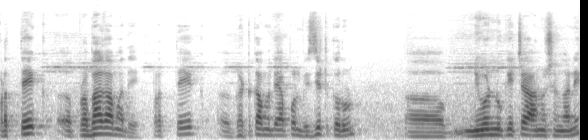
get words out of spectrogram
प्रत्येक प्रभागामध्ये प्रत्येक घटकामध्ये आपण व्हिजिट करून निवडणुकीच्या अनुषंगाने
